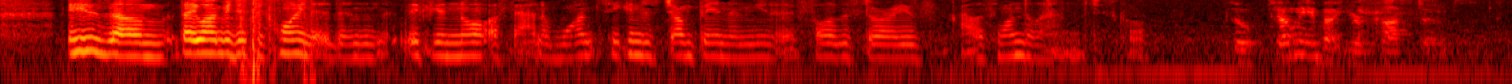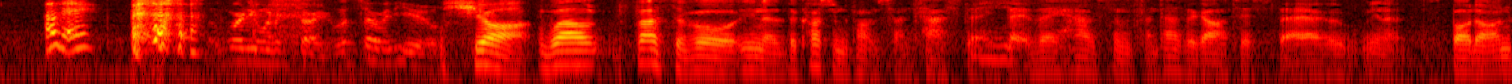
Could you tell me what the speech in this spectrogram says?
is um, they won't be disappointed, and if you're not a fan of Once, you can just jump in and you know follow the story of Alice in Wonderland, which is cool. So tell me about your costumes. Okay. Where do you want to start? Let's start with you. Sure. Well, first of all, you know the costume department's fantastic. Yeah. They, they have some fantastic artists there, who, you know, spot on.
